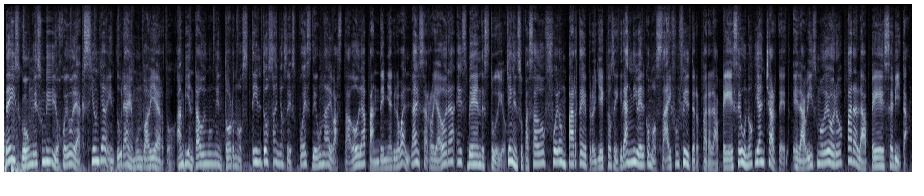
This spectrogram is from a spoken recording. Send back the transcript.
Days Gone es un videojuego de acción y aventura de mundo abierto, ambientado en un entorno hostil dos años después de una devastadora pandemia global. La desarrolladora es Bend Studio, quien en su pasado fueron parte de proyectos de gran nivel como Siphon Filter para la PS1 y Uncharted, El Abismo de Oro para la PS Vita.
